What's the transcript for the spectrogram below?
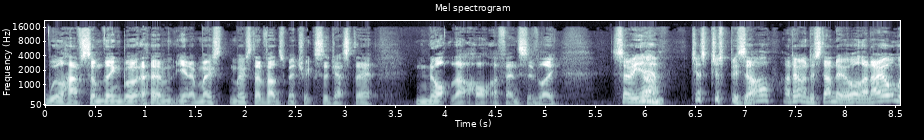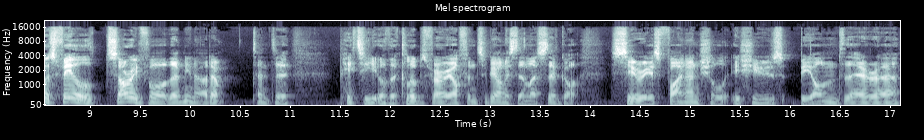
will have something, but um, you know, most most advanced metrics suggest they're not that hot offensively. So yeah, no. just just bizarre. I don't understand it all, and I almost feel sorry for them. You know, I don't tend to pity other clubs very often, to be honest, unless they've got serious financial issues beyond their uh,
